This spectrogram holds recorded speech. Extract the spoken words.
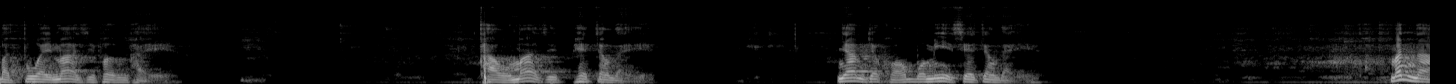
บัดป่วยมาสิเพิงไผ่เฒ่ามาสิเพศจังไดย่ามเจ้าของบ่มีเสียจังไดมันหนา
